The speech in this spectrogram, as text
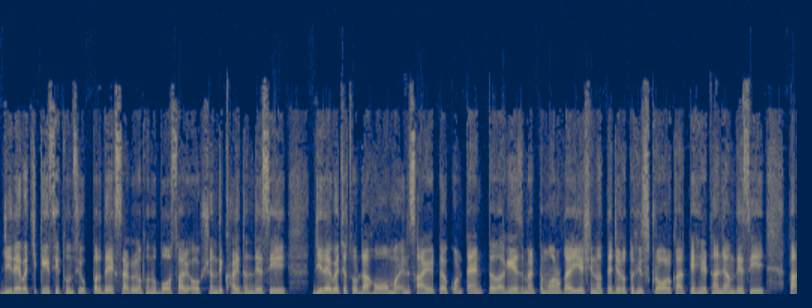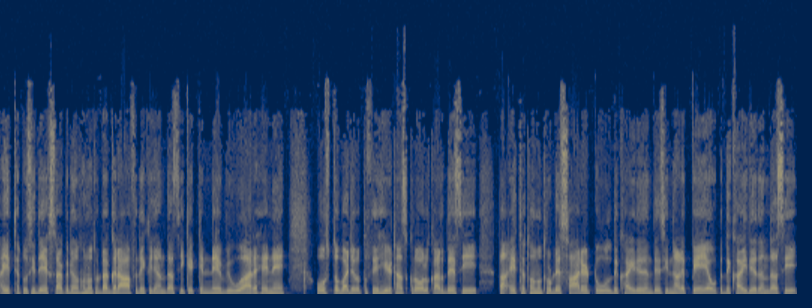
ਜਿਹਦੇ ਵਿੱਚ ਕੀ ਸੀ, ਤੁਸੀਂ ਉੱਪਰ ਦੇਖ ਸਕਦੇ ਹੋ, ਤੁਹਾਨੂੰ ਬਹੁਤ ਸਾਰੇ ਆਪਸ਼ਨ ਦਿਖਾਈ ਦਿੰਦੇ ਸੀ, ਜਿਹਦੇ ਵਿੱਚ ਤੁਹਾਡਾ home insight content engagement monetisation ਤੇ ਜਦੋਂ ਤੁਸੀਂ ਸਕਰੋਲ ਕਰਕੇ ਹੇਠਾਂ ਜਾਂਦੇ ਸੀ, ਤਾਂ ਇੱਥੇ ਤੁਸੀਂ ਦੇਖ ਸਕਦੇ ਹੋ, ਤੁਹਾਨੂੰ ਤੁਹਾਡਾ ਗ੍ਰਾਫ ਦਿਖ ਜਾਂਦਾ ਸੀ ਕਿ ਕਿੰਨੇ ਵਿਊ ਆ ਰਹੇ ਨੇ। ਉਸ ਤੋਂ ਬਾਅਦ ਜਦੋਂ ਤੁਸੀਂ ਹੇਠਾਂ ਸਕਰੋਲ ਕਰਦੇ ਸੀ, ਤਾਂ ਇੱਥੇ ਤੁਹਾਨੂੰ ਤੁਹਾਡੇ ਸਾਰੇ ਟੂਲ ਦਿਖਾਈ ਦੇ ਦਿੰਦੇ ਸੀ, ਨਾਲੇ ਪੇ ਆਊਟ ਦਿਖਾਈ ਦੇ ਦਿੰਦਾ ਸੀ।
